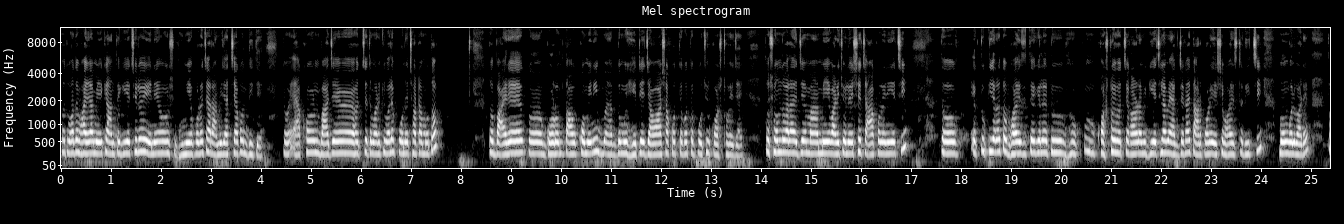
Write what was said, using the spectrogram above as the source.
তো তোমাদের ভাইয়া মেয়েকে আনতে গিয়েছিল, এনেও ঘুমিয়ে পড়েছে আর আমি যাচ্ছি এখন দিতে। তো এখন বাজে হচ্ছে তোমার কি বলে পৌনে ছটা মতো। তো বাইরে গরম তাও কমেনি, একদম হেঁটে যাওয়া আসা করতে করতে প্রচুর কষ্ট হয়ে যায়। তো সন্ধ্যেবেলায় যে মা মেয়ে বাড়ি চলে এসে চা করে নিয়েছি। তো একটু কী জানো তো ভয়েস দিতে গেলে একটু কষ্টই হচ্ছে। কারণ আমি গিয়েছিলাম এক জায়গায়, তারপরে এসে ভয়েসটা দিচ্ছি মঙ্গলবারে। তো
